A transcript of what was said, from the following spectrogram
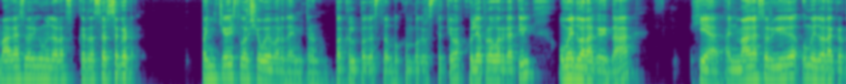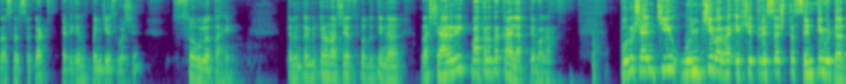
मागासवर्गीय उमेदवाराकरता सरसकट पंचेचाळीस वर्ष वयमर्यादा आहे मित्रांनो. प्रकल्पग्रस्त भूकंपग्रस्त किंवा खुल्या प्रवर्गातील उमेदवाराकरिता हे आहे. आणि मागासवर्गीय उमेदवाराकरता सरसकट या ठिकाणी पंचेचाळीस वर्ष सवलत आहे. त्यानंतर मित्रांनो अशाच पद्धतीनं आता शारीरिक पात्रता काय लागते बघा. पुरुषांची उंची बघा एकशे त्रेसष्ट सेंटीमीटर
